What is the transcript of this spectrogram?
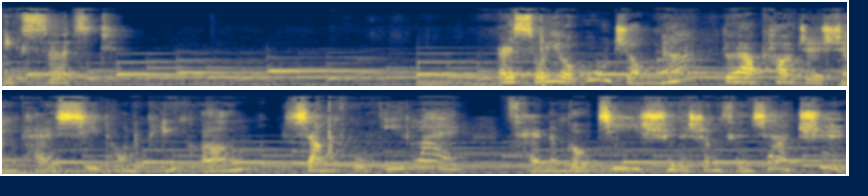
exist，而所有物种呢，都要靠着生态系统的平衡、相互依赖，才能够继续的生存下去。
